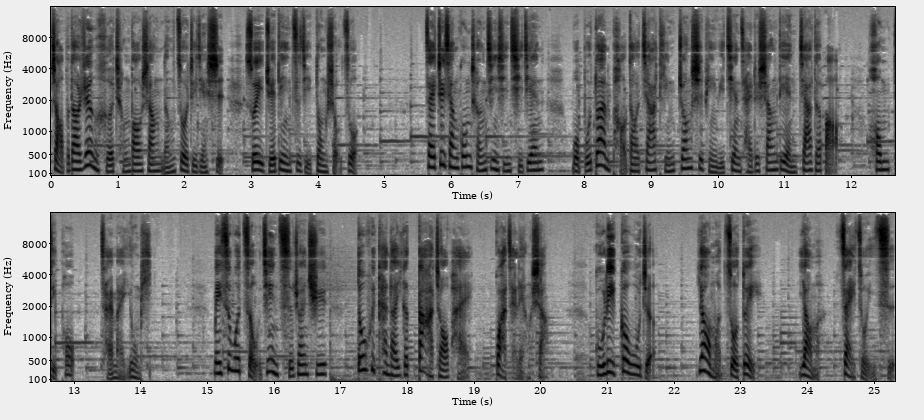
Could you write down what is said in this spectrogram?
找不到任何承包商能做这件事，所以决定自己动手做。在这项工程进行期间，我不断跑到家庭装饰品与建材的商店家得宝 （Home Depot） 采买用品。每次我走进瓷砖区，都会看到一个大招牌挂在梁上，鼓励购物者要么做对，要么再做一次。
